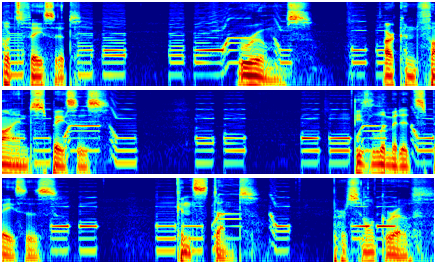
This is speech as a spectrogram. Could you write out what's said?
Let's face it, rooms are confined spaces. These limited spaces can stunt personal growth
